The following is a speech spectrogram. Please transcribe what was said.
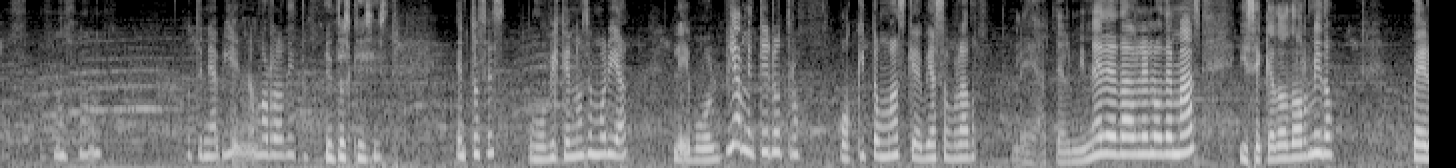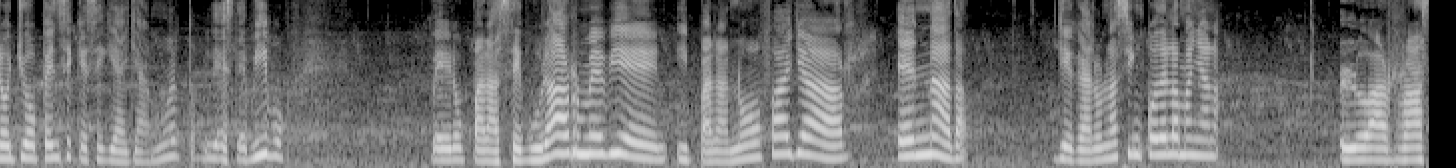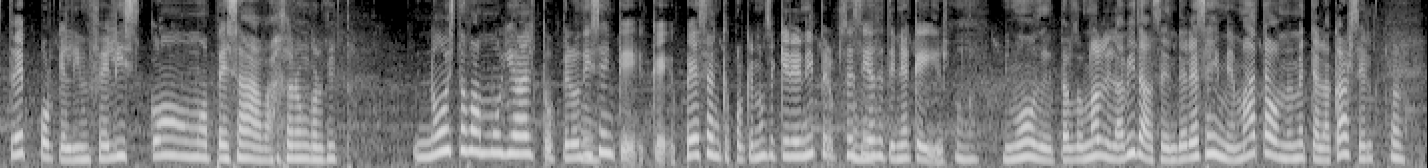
Lo tenía bien amarradito. ¿Y entonces qué hiciste? Entonces, como vi que no se moría, le volví a meter otro, poquito más que había sobrado. Le terminé de darle lo demás y se quedó dormido. Pero yo pensé que seguía ya muerto, este vivo. Pero para asegurarme bien y para no fallar en nada, llegaron las 5 de la mañana. Lo arrastré porque el infeliz como pesaba. Hacer un gordito. No estaba muy alto, pero dicen que, que pesan, que porque no se quieren ir, pero pues ese día se tenía que ir. Ni modo de perdonarle la vida, se endereza y me mata o me mete a la cárcel.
